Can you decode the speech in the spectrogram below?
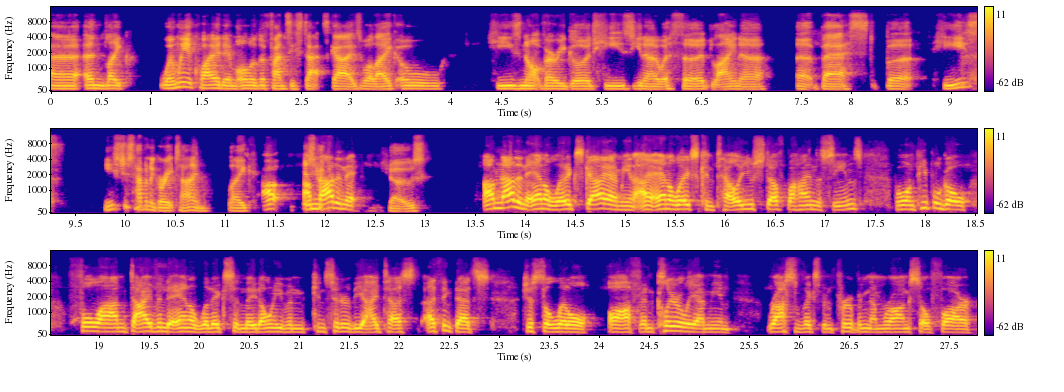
uh, and like when we acquired him, all of the fancy stats guys were like, oh. he's not very good. He's, you know, a third liner at best, but he's he's just having a great time. Like I, I'm not an shows. I'm not an analytics guy. I mean, I, analytics can tell you stuff behind the scenes, but when people go full on dive into analytics and they don't even consider the eye test, I think that's just a little off. And clearly, I mean, Roslovic's been proving them wrong so far.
